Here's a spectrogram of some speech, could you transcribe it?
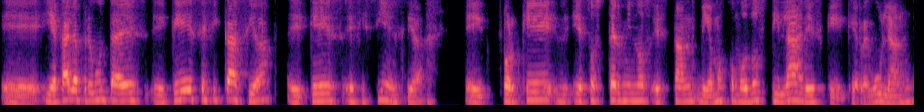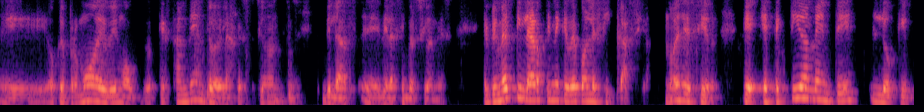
y acá la pregunta es, ¿qué es eficacia? ¿Qué es eficiencia? ¿Por qué estos términos están, digamos, como dos pilares que, que regulan o que promueven o que están dentro de la gestión de las, eh, de las inversiones. El primer pilar tiene que ver con la eficacia, ¿no? Es decir, que efectivamente lo que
